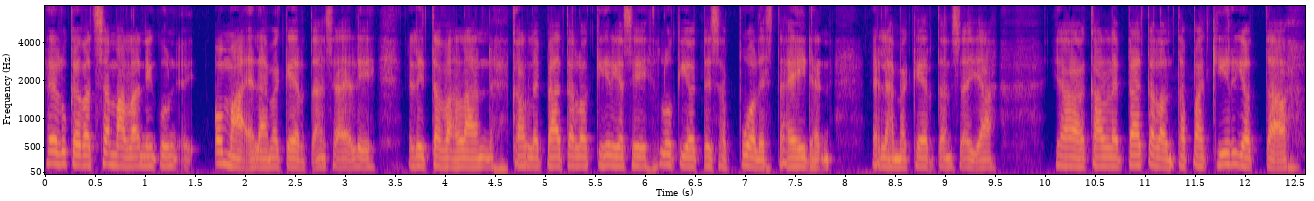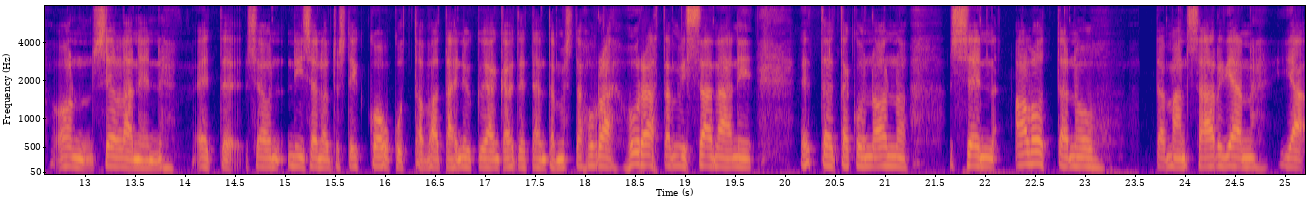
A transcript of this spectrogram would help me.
he lukevat samalla niin kuin oma elämäkertansa. Eli, eli tavallaan Kalle Päätalo kirjasi lukijoidensa puolesta heidän elämäkertansa ja ja Kalle Päätalon tapa kirjoittaa on sellainen, että se on niin sanotusti koukuttava, tai nykyään käytetään tämmöistä hura, hurahtamissanaa, niin että, että kun on sen aloittanut tämän sarjan ja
